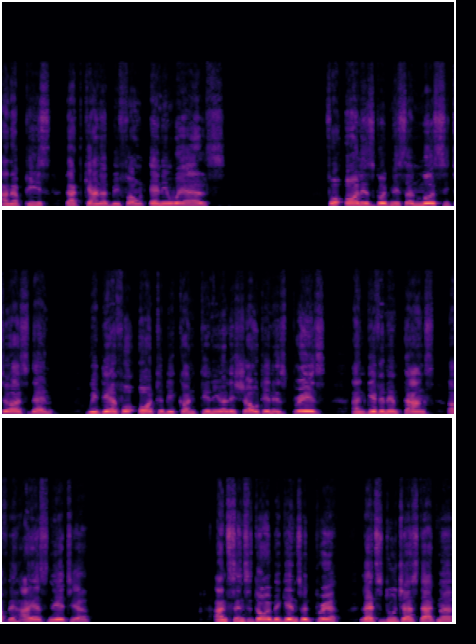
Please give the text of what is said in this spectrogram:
and a peace that cannot be found anywhere else. For all His goodness and mercy to us, then, we therefore ought to be continually shouting His praise and giving Him thanks of the highest nature. And since it all begins with prayer, let's do just that now.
